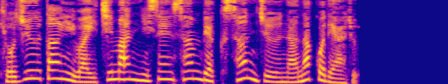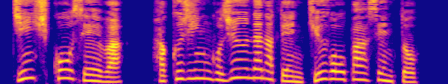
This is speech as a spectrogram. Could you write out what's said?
居住単位は12,337個である。人種構成は、白人57.95%、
